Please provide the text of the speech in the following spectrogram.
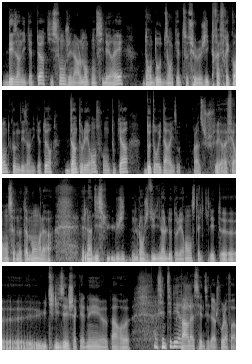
des indicateurs qui sont généralement considérés dans d'autres enquêtes sociologiques très fréquentes comme des indicateurs d'intolérance ou en tout cas d'autoritarisme. Voilà, je fais référence notamment à l'indice longitudinal de tolérance tel qu'il est euh, utilisé chaque année euh, par, euh, la CNCDH. par la CNCDH. Voilà, enfin,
